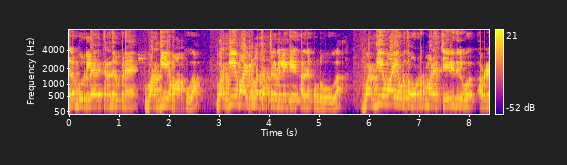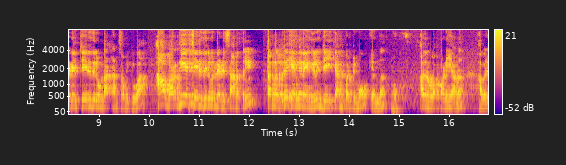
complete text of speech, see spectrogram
നിലമ്പൂരിലെ തെരഞ്ഞെടുപ്പിനെ വർഗീയമാക്കുക വർഗീയമായിട്ടുള്ള ചർച്ചകളിലേക്ക് അതിനെ കൊണ്ടുപോവുക വർഗീയമായി അവിടുത്തെ വോട്ടർമാരെ ചേരിതിരിവ് അവരുടെ ഇടയിൽ ചേരിതിരിവ് ഉണ്ടാക്കാൻ ശ്രമിക്കുക. ആ വർഗീയ ചേരിതിരിവിന്റെ അടിസ്ഥാനത്തിൽ തങ്ങൾക്ക് എങ്ങനെയെങ്കിലും ജയിക്കാൻ പറ്റുമോ എന്ന് നോക്കുക. അതിനുള്ള പണിയാണ് അവർ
